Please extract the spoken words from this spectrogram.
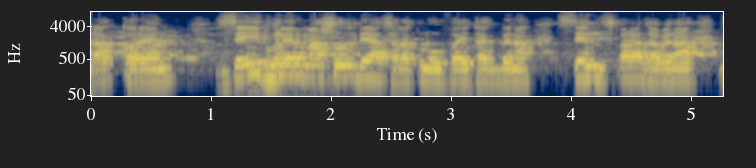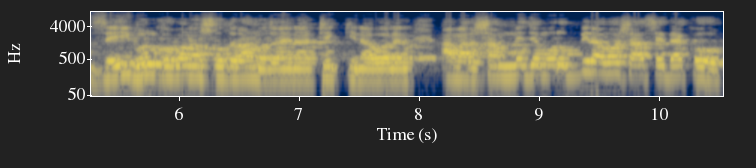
রাগ করেন। যেই ভুলের মাসুল দেয়া ছাড়া কোনো উপায় থাকবে না চেঞ্জ করা যাবে না। যেই ভুল কখনো শুধরানো যায় না। ঠিক কিনা বলেন, আমার সামনে যে মুরব্বীরা বসা আছে, দেখো,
